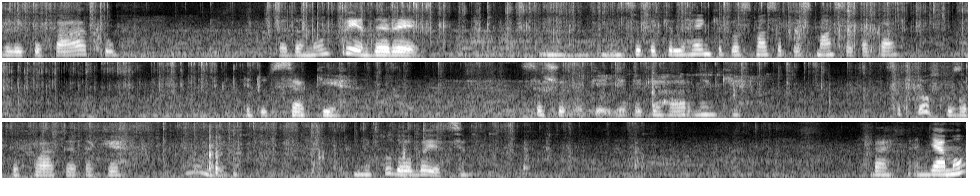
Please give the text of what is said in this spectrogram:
велику хату. Та ну прендери. Це таке легеньке, пластмаса, пластмаса така. І тут всякі. Це що таке є, таке гарненьке. Це просто запихати таке. Ну, мені подобається. Vai, andiamo?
